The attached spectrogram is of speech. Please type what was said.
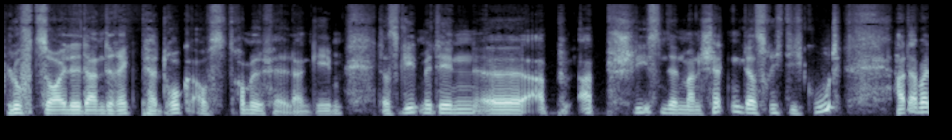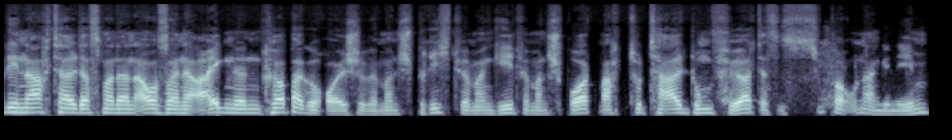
Luftsäule dann direkt per Druck aufs Trommelfell dann geben. Das geht mit den äh, ab, abschließenden Manschetten das richtig gut, hat aber den Nachteil, dass man dann auch seine eigenen Körpergeräusche, wenn man spricht, wenn man geht, wenn man Sport macht, total dumpf hört. Das ist super unangenehm.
